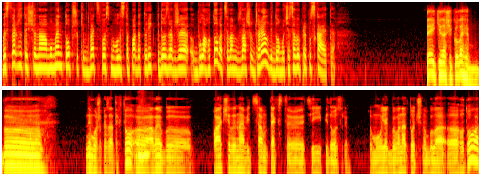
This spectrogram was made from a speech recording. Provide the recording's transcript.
Ви стверджуєте, що на момент обшуків 28 листопада торік підозра вже була готова? Це вам з ваших джерел відомо? Чи це ви припускаєте? Деякі наші колеги б е, не можу казати хто, е, але б е, бачили навіть сам текст цієї підозри. Тому якби вона точно була е, готова.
